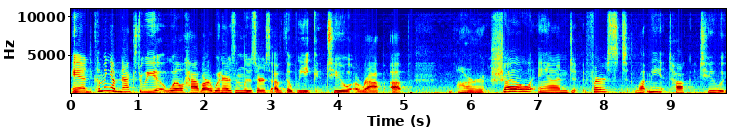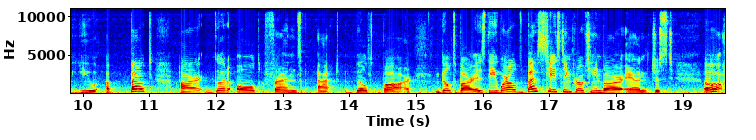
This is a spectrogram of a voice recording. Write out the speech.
And coming up next, we will have our winners and losers of the week to wrap up our show. And first, let me talk to you about our good old friends at Built Bar. Built Bar is the world's best tasting protein bar and just Oh,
